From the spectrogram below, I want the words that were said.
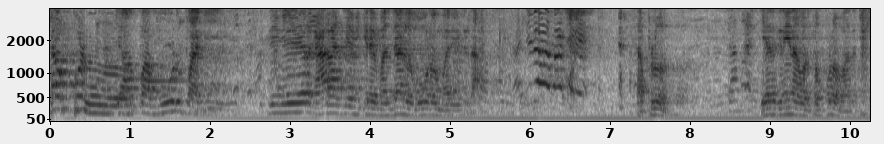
சப்புளு. அப்பா மூடு பாடி நீ நேர காராச்சி விற்கிற பஸ் ஸ்டாண்ட்ல போன மாதிரி இருக்குடா. சப்ளு ஏற்கனவே நான் ஒரு தொப்புல பார்த்துட்டேன்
